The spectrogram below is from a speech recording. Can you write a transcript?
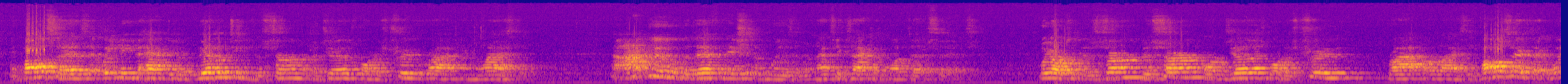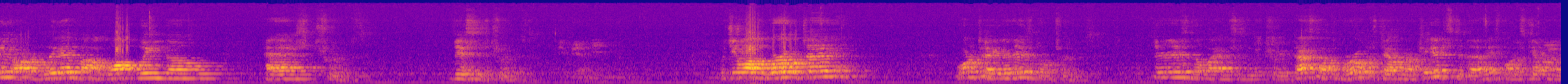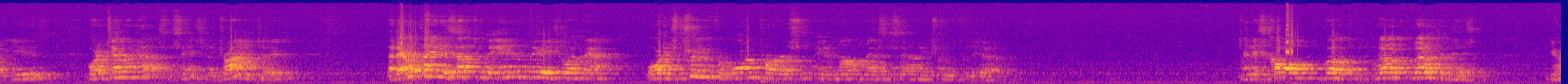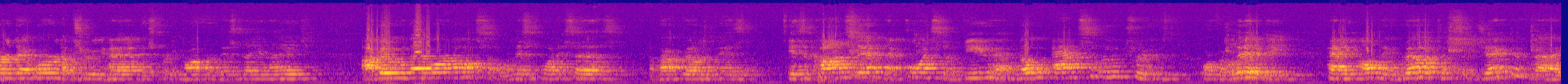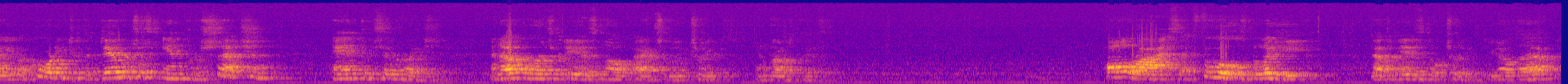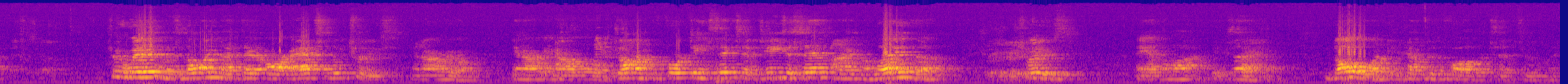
And Paul says that we need to have the ability to discern and to judge what is true, right, and lasting. Now, I Googled the definition of wisdom, and that's exactly what that says. We are to discern, discern or judge what is true, right, or lasting. Paul says that we are to live by what we know as truth. This is truth. But you know what the world will tell you? Will tell you there is no truth. There is no absolute truth. That's what the world is telling our kids today. It's what it's telling our youth. What it's telling us, essentially, trying to. That everything is up to the individual and that what is true for one person is not necessarily true for the other. And it's called relativism. You heard that word? I'm sure you have. It's pretty popular this day and age. I Googled that word also, and this is what it says about relativism. It's a concept that points of view have no absolute truth or validity, having only relative subjective value according to the differences in perception and consideration. In other words, there is no absolute truth in relativism. Paul writes that fools believe that there is no truth. You know that? True wisdom is knowing that there are absolute truths in our world. In our, in our world. John 14, 6 says, Jesus says, I am the way, the truth, and the life. Exactly. No one can come to the Father except through me.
